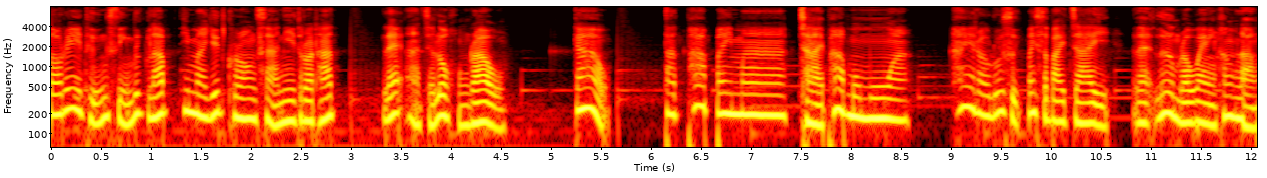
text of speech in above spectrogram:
ตอรี่ถึงสิ่งลึกลับที่มายึดครองสถานีโทรทัศน์ และอาจจะโลกของเรา 9. ตัดภาพไปมาฉายภาพมัวมัวๆให้เรารู้สึกไม่สบายใจ และเริ่มระแวงข้างหลัง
